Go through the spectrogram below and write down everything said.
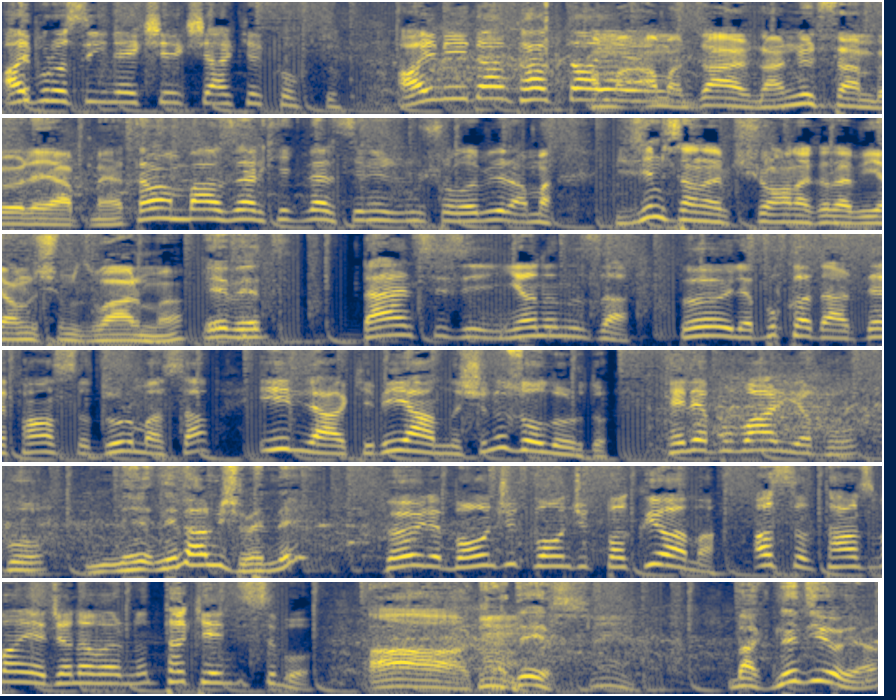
ay burası yine ekşi ekşi erkek koktu. Ay midem kalktı ay. Ama ama Cavidan lütfen böyle yapmaya. Tamam bazı erkekler seni üzmüş olabilir ama bizim sana şu ana kadar bir yanlışımız var mı? Evet. Ben sizin yanınıza böyle bu kadar defanslı durmasam illaki bir yanlışınız olurdu. Hele bu var ya bu, bu. Ne, ne varmış bende? Böyle boncuk boncuk bakıyor ama asıl Tazmanya canavarının ta kendisi bu. Aa Kadir. Bak ne diyor ya?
